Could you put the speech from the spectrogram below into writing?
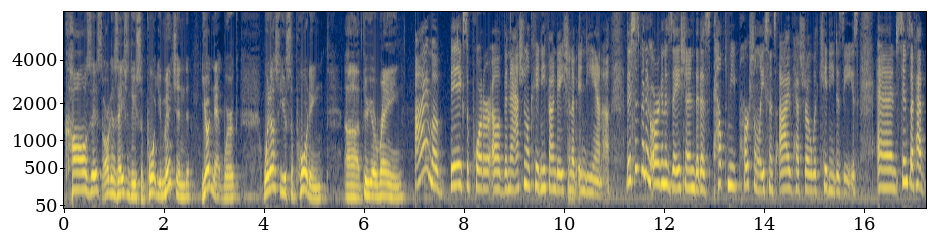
causes, organizations do you support? You mentioned your network. What else are you supporting uh, through your reign? I'm a big supporter of the National Kidney Foundation of Indiana. This has been an organization that has helped me personally since I have struggled with kidney disease. And since I've had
